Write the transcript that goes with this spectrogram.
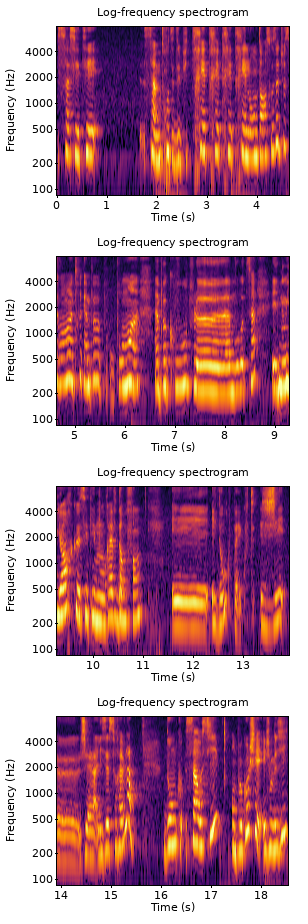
ça, c'était ça me trottait depuis très très très très longtemps. Parce que ça, tu vois, c'est vraiment un truc un peu, pour moi, hein, un peu couple, euh, amoureux de ça. Et New York, c'était mon rêve d'enfant. Et, et, donc, bah écoute, j'ai euh, j'ai réalisé ce rêve-là. Donc ça aussi, on peut cocher. Et je me dis,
